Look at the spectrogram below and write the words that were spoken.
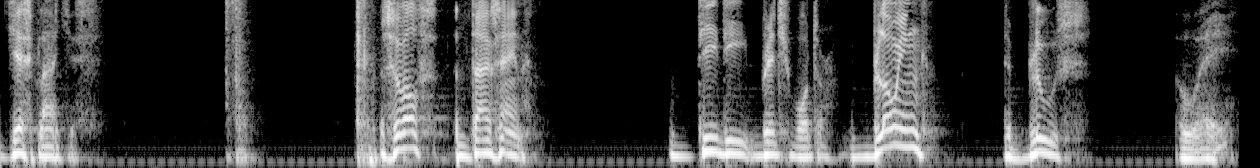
jazzplaatjes. Zoals daar zijn. Didi Bridgewater. Blowing the blues away.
